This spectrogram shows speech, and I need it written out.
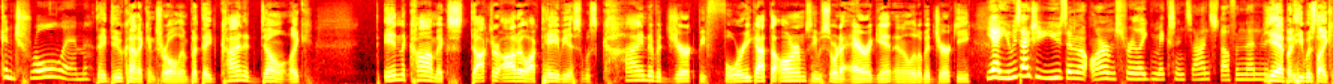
control him. they do kind of control him, but they kind of don't. Like in the comics, Dr. Otto Octavius was kind of a jerk before he got the arms. He was sort of arrogant and a little bit jerky. yeah, he was actually using the arms for like mixing sign stuff, and then Yeah, but he was like,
